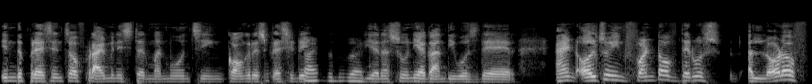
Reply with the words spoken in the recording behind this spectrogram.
in the presence of Prime Minister Manmohan Singh, Congress President Trying to do that. you Sonia Gandhi was there, and also in front of there was a lot of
